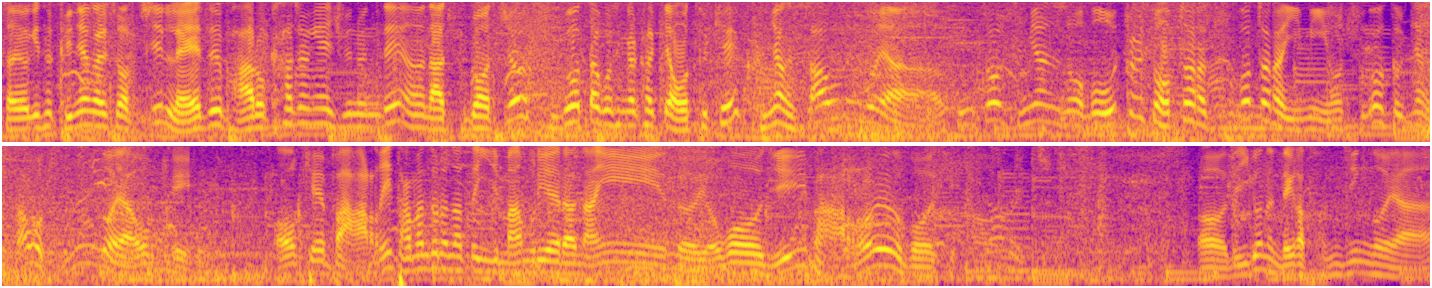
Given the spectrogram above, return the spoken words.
자 여기서 그냥 갈 수 없지. 레드 바로 카정해 주는데 어, 나 죽었죠? 죽었다고 생각할 때 어떻게? 그냥 싸우는 거야. 궁 써주면서 뭐 어쩔 수 없잖아. 죽었잖아 이미. 어 죽었어 그냥 싸워 주는 거야. 오케이. 오케이 바로 다 만들어놨다. 이제 마무리해라. 나이스. 요거지. 바로 요거지. 어. 어 근데 이거는 내가 던진 거야.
